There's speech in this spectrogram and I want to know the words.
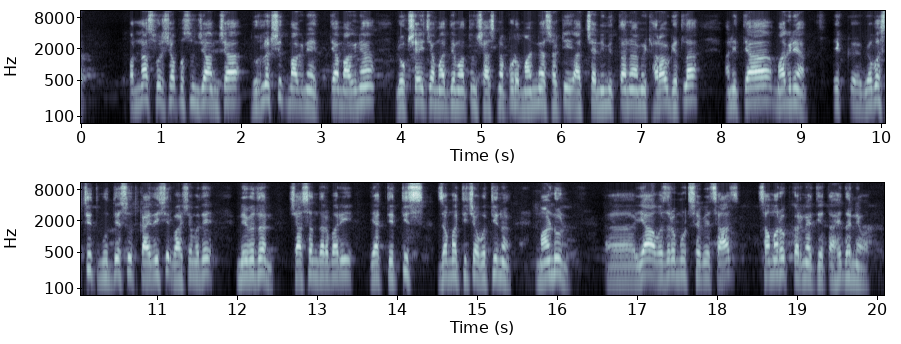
पन्नास वर्षापासून ज्या आमच्या दुर्लक्षित मागण्या आहेत त्या मागण्या लोकशाहीच्या माध्यमातून शासनापुढं मांडण्यासाठी आजच्या निमित्तानं आम्ही ठराव घेतला आणि त्या मागण्या एक व्यवस्थित मुद्देसूद कायदेशीर भाषेमध्ये निवेदन शासन दरबारी या तेहतीस जमातीच्या वतीनं मांडून या वज्रमूठ सभेचा आज समारोप करण्यात येत आहे. धन्यवाद.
